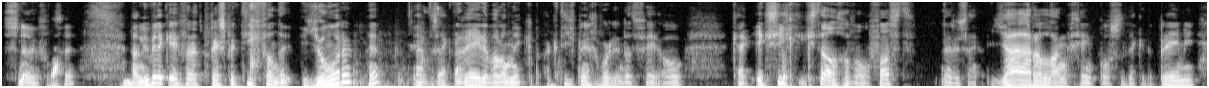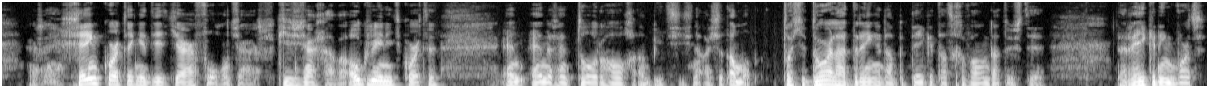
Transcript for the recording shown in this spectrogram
sneuvelt. Ja. Hè? Nou, nu wil ik even uit het perspectief van de jongeren, hè, en dat is eigenlijk de reden waarom ik actief ben geworden in dat VO, Kijk, ik, zie, ik stel gewoon vast, er zijn jarenlang geen kostendekkende premie. Er zijn geen kortingen dit jaar. Volgend jaar is verkiezingsjaar, gaan we ook weer niet korten. En, en er zijn torenhoge ambities. Nou, als je het allemaal tot je door laat dringen, dan betekent dat gewoon dat dus de, de rekening wordt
